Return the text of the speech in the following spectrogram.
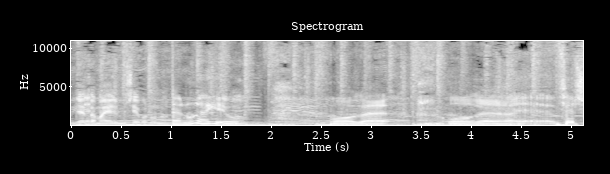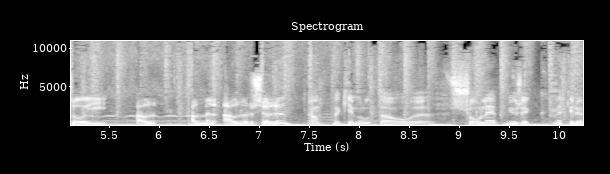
ég held að maður sé bara núna Eh, núna ekki, jú. Og, og fer svo í al, almen, alvöru sölu. Já, það kemur út á Soleil Music merkinu,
